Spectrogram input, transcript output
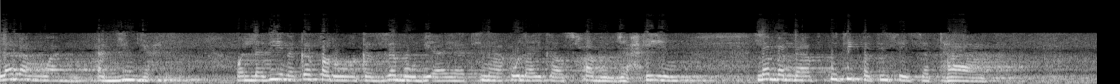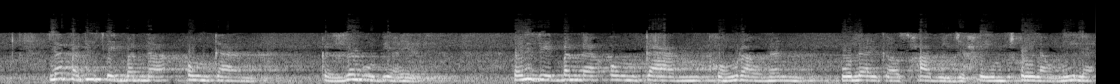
และรางวัลอันยิ่งใหญ่ والذين كفروا وكذبوا بآياتنا أولئك أصحاب الجحيم และบรรดาผู้ที่ปฏิเสธศรัทธาและปฏิเสธบรรดาองค์การกัซบูบิอายต ปฏิเสธบรรดาองค์การของเรานั้นอุลัยกับอัลฮาบุลจฮีมชนเหล่านี้แหละ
